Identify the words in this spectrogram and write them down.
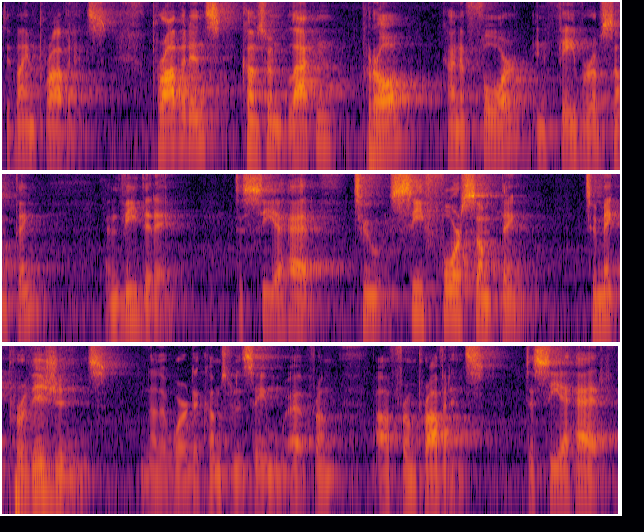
Divine providence. Providence comes from Latin pro, kind of for, in favor of something, and videre, to see ahead, to see for something, to make provisions. Another word that comes from the same uh, from uh, from providence, to see ahead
